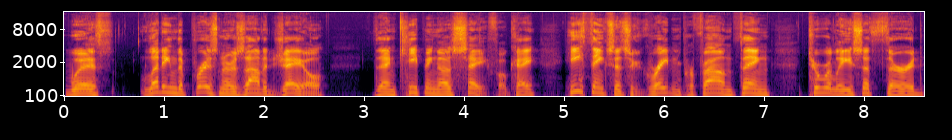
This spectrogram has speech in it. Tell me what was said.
with letting the prisoners out of jail than keeping us safe. Okay, he thinks it's a great and profound thing to release a third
